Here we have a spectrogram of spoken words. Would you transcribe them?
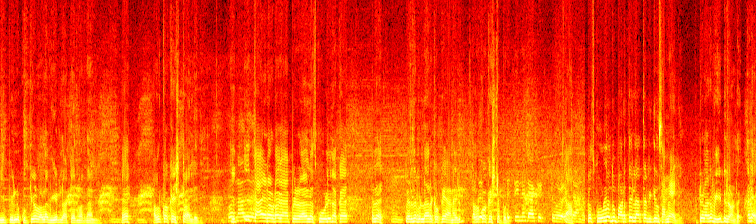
ഈ പിള്ളി കുട്ടികളുള്ള വീട്ടിലൊക്കെ എന്ന് പറഞ്ഞാൽ ഏ അവർക്കൊക്കെ ഇഷ്ടമല്ലേ ഇത്? ഈ ചായയുടെ അവിടെ കാപ്പിയുടെ അല്ലെ സ്കൂളിൽ നിന്നൊക്കെ അല്ലേ? വരുന്ന പിള്ളേർക്കൊക്കെ ആണേലും അവർക്കൊക്കെ ഇഷ്ടപ്പെടും. ആ ഇപ്പം ഇപ്പോൾ സ്കൂളിലൊന്നും പഠിത്തമില്ലാത്തിരിക്കുന്ന സമയമല്ലേ? കുട്ടികളൊക്കെ വീട്ടിലുണ്ട് അല്ലേ?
